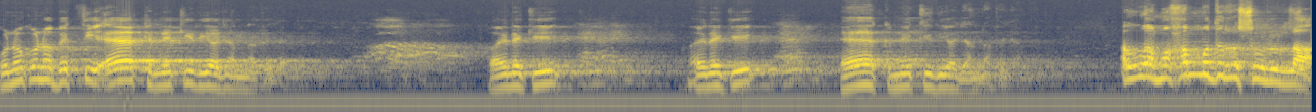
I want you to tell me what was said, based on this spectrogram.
কোন কোন ব্যক্তি এক নেকি দিয়া জান্নাতে যাবে হয় নাকি হয় নাকি এক নেকি দিয়া জান্নাতে যাবে আল্লাহ মোহাম্মদুর রসুল্লাহ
